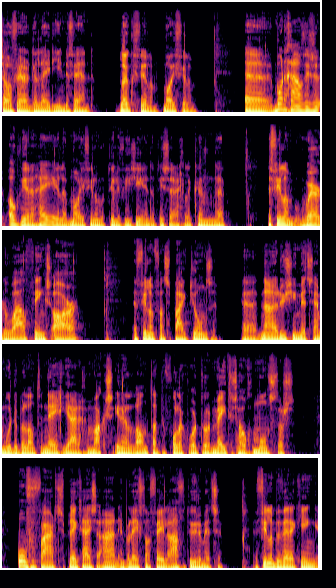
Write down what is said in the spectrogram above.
Zover The Lady in the Van. Leuke film, mooie film. Uh, morgenavond is er ook weer een hele mooie film op televisie. En dat is eigenlijk een, uh, de film Where the Wild Things Are. Een film van Spike Jonze. Uh, na een ruzie met zijn moeder belandt de negenjarige Max in een land dat bevolkt wordt door metershoge monsters. Onvervaard spreekt hij ze aan en beleeft dan vele avonturen met ze. Een filmbewerking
